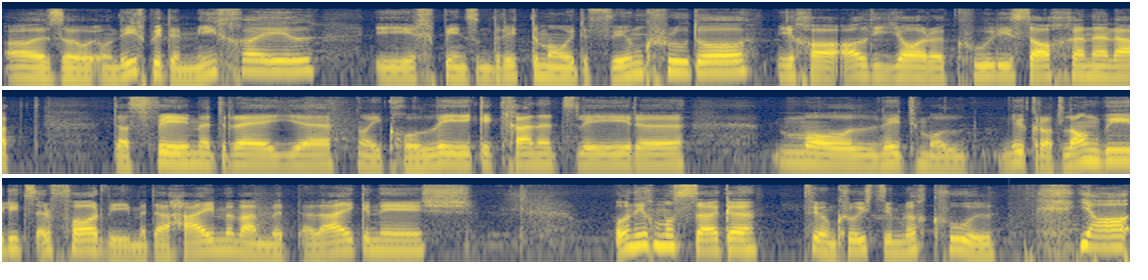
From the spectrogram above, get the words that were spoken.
Also, und ich bin der Michael. Ich bin zum dritten Mal in der Filmcrew da. Ich habe all die Jahre coole Sachen erlebt das Filme drehen, neue Kollegen kennenzulernen, mal nicht mal nicht gerade langweilig zu erfahren, wie man daheim, wenn man alleine ist. Und ich muss sagen, Filmcrew ist ziemlich cool. Ja,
